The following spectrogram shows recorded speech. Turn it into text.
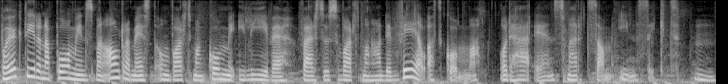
På högtiderna påminns man allra mest om vart man kommit i livet versus vart man hade velat komma. Och det här är en smärtsam insikt. Mm.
